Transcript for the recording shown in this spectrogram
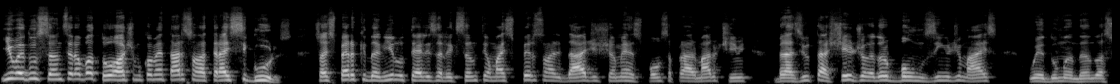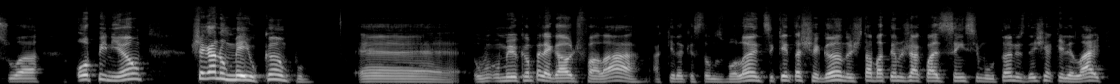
E o Edu Santos era botou, ótimo comentário, são laterais seguros. Só espero que Danilo, Teles e Alexandre tenham mais personalidade e chamem a responsa para armar o time. O Brasil tá cheio de jogador bonzinho demais. O Edu mandando a sua opinião. Chegar no meio-campo, é... o, meio-campo é legal de falar aqui da questão dos volantes. E quem tá chegando, a gente tá batendo já quase 100 simultâneos. Deixe aquele like,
